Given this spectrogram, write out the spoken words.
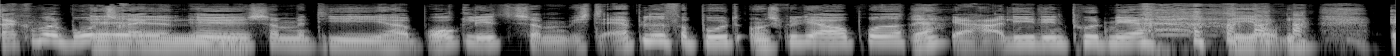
Der kunne man bruge et trick, Øhm. øh, som de har brugt lidt, som hvis det er blevet forbudt. Undskyld, jeg afbryder. Ja. Jeg har lige et input mere. Det er i orden.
